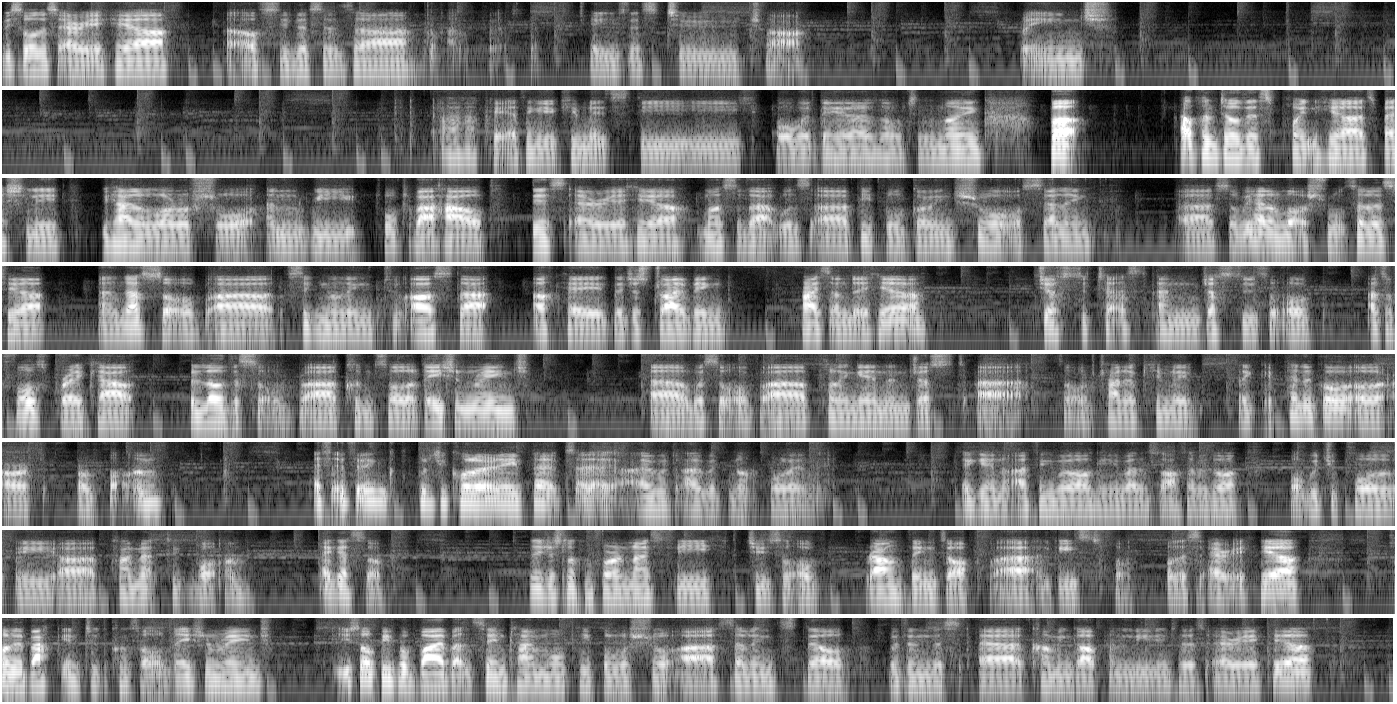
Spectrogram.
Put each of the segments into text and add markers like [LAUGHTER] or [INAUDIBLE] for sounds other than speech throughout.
we saw this area here. Uh, obviously, this is uh, change this to chart range okay, I think it accumulates the forward data as well, which is annoying. But up until this point here, especially, we had a lot of short, and we talked about how this area here, most of that was uh, people going short or selling. Uh, so we had a lot of short sellers here, and that's sort of uh, signaling to us that okay, they're just driving price under here just to test and just to sort of as a false breakout below the sort of uh, consolidation range. Uh, we're sort of uh, pulling in and just uh, sort of trying to accumulate like a pinnacle or or, or bottom. I, th I think would you call it an apex? I, I, I would I would not call it. Again, I think we were arguing about this last time as well. What would you call a uh, climactic bottom? I guess so. They're just looking for a nice V to sort of round things off, uh, at least for, for this area here coming back into the consolidation range. You saw people buy, but at the same time, more people were short, uh, selling still within this uh, coming up and leading to this area here.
